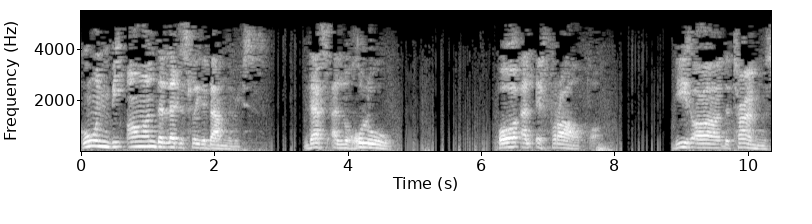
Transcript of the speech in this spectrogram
going beyond the legislative boundaries. That's al-ghulu or al-ifrat. These are the terms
